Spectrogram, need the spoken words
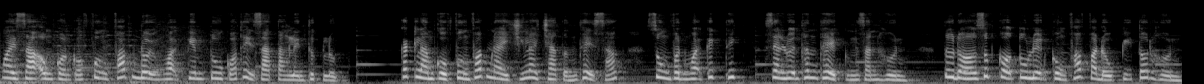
Ngoài ra ông còn có phương pháp nội ngoại kiêm tu có thể gia tăng lên thực lực. Cách làm của phương pháp này chính là tra tấn thể xác, dùng vật ngoại kích thích, rèn luyện thân thể cứng rắn hơn, từ đó giúp cậu tu luyện công pháp và đấu kỹ tốt hơn.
